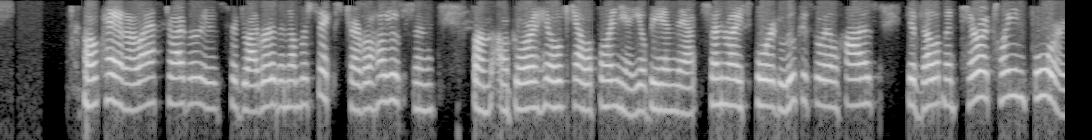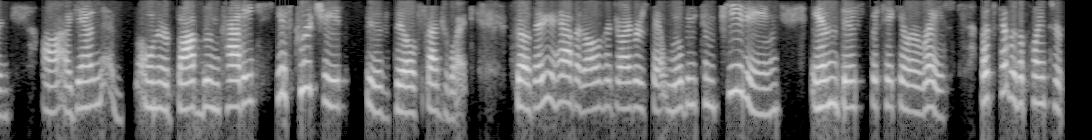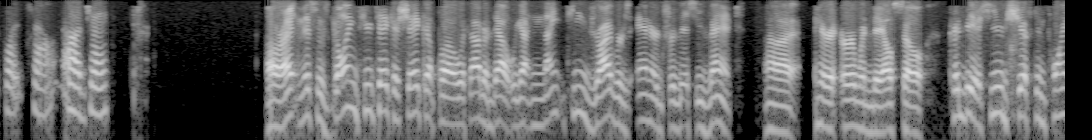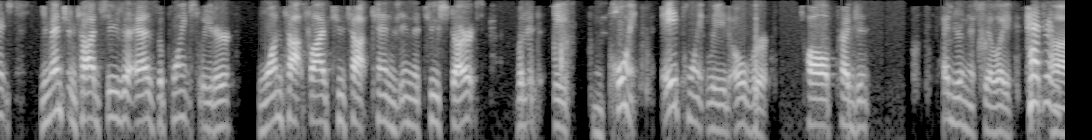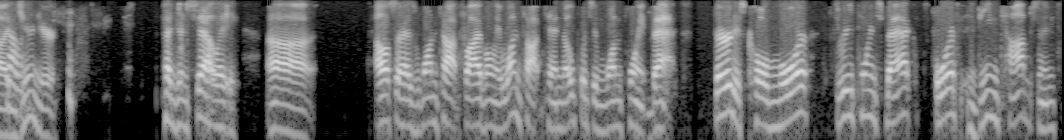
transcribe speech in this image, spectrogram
Okay, and our last driver is the driver of the number six, Trevor Huddleston from Agoura Hills, California. He'll be in that Sunrise Ford Lucas Oil Haas Development Terra Clean Ford. Uh, again, owner Bob Bruncati. His crew chief is Bill Sedgwick. So there you have it, all of the drivers that will be competing in this particular race. Let's cover the points report, Sal, uh, Jay. All right, and this is going to take a shakeup uh, without a doubt. We got 19 drivers entered for this event uh, here at Irwindale, so could be a huge shift in points. You mentioned Todd Souza as the points leader, one top five, two top tens in the two starts, but it's a point, a point lead over Paul Pedrin, Pedrincelli uh, Jr. Pedrincelli uh, also has one top five, only one top ten. No puts him one point back. Third is Cole Moore, three points back. Fourth, Dean Thompson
